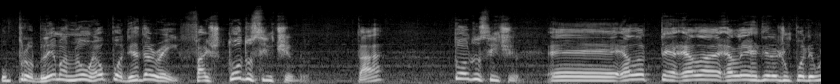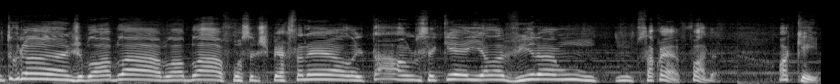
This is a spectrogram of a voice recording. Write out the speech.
O problema não é o poder da Rey. Faz todo sentido, tá? Todo sentido. É, ela, ela, ela é herdeira de um poder muito grande, blá blá blá blá, força dispersa nela e tal, não sei o que, e ela vira um, um saco é, foda. Ok.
